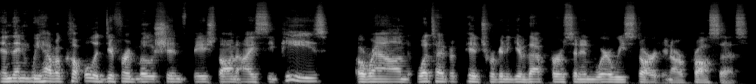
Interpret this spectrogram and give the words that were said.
And then we have a couple of different motions based on ICPs around what type of pitch we're going to give that person and where we start in our process.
